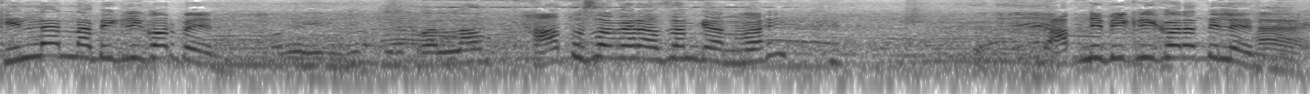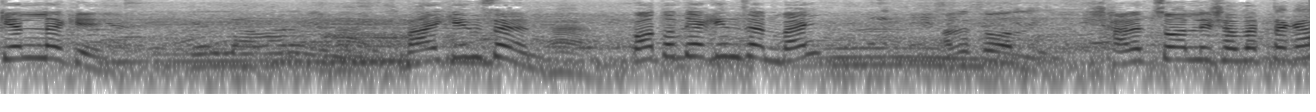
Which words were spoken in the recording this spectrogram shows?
কিনলেন না বিক্রি করবেন? করলাম। হাত উঁচকের আছেন কেন ভাই? আপনি বিক্রি করে দিলেন? হ্যাঁ। কেললে কে? ভাই কিনছেন? হ্যাঁ। কত দিয়ে কিনছেন ভাই? সাড়ে চুয়াল্লিশ। হাজার টাকা।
